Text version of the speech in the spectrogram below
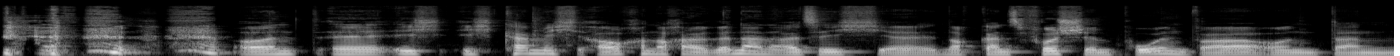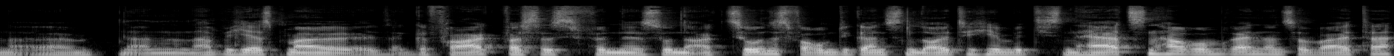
und äh, ich, ich kann mich auch noch erinnern, als ich äh, noch ganz frisch in Polen war und dann, äh, dann habe ich erst mal gefragt, was das für eine so eine Aktion ist, warum die ganzen Leute hier mit diesen Herzen herumrennen und so weiter.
